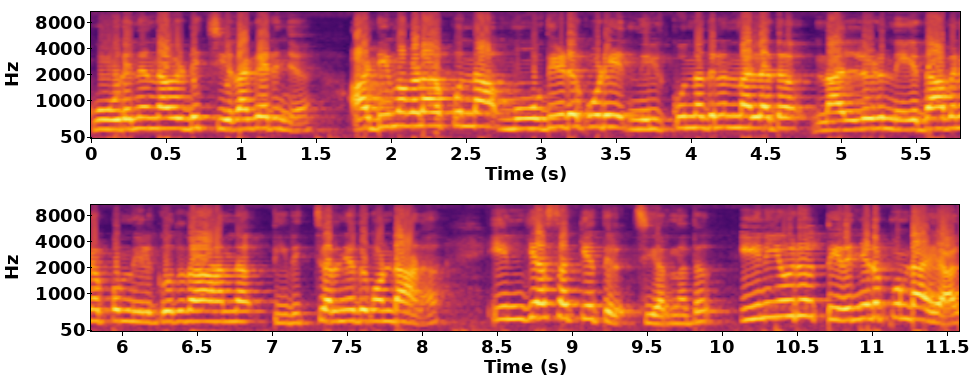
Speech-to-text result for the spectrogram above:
കൂടെ നിന്നവരുടെ ചിറകരിഞ്ഞ് അടിമകളാക്കുന്ന മോദിയുടെ കൂടെ നിൽക്കുന്നതിലും നല്ലത് നല്ലൊരു നേതാവിനൊപ്പം നിൽക്കുന്നതാണെന്ന് തിരിച്ചറിഞ്ഞതുകൊണ്ടാണ് ഇന്ത്യ സഖ്യത്തിൽ ചേർന്നത്. ഇനിയൊരു തിരഞ്ഞെടുപ്പുണ്ടായാൽ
